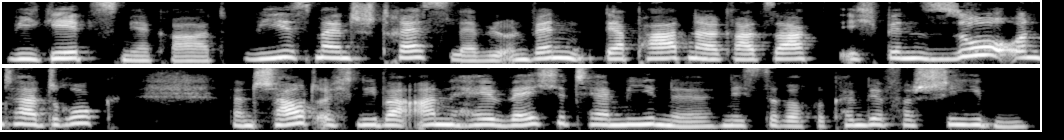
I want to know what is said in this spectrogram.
wie geht's mir gerade? Wie ist mein Stresslevel? Und wenn der Partner gerade sagt, ich bin so unter Druck, dann schaut euch lieber an, hey, welche Termine nächste Woche können wir verschieben?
